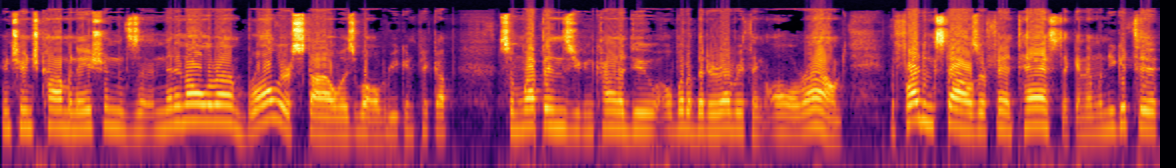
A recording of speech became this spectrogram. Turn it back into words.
and change combinations. And then an all-around brawler style as well, where you can pick up some weapons. You can kind of do a little bit of everything all around. The fighting styles are fantastic. And then when you get to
